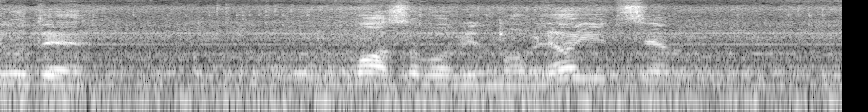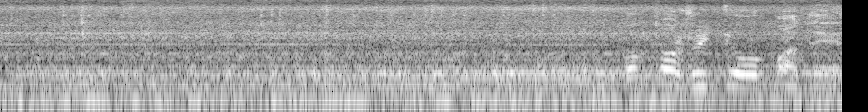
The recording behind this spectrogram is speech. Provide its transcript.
Люди масово відмовляються. Покажуть опади.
